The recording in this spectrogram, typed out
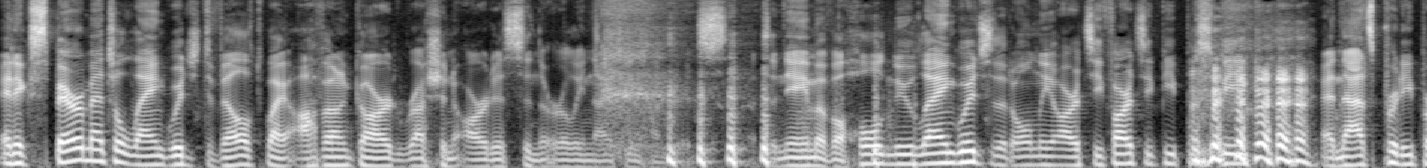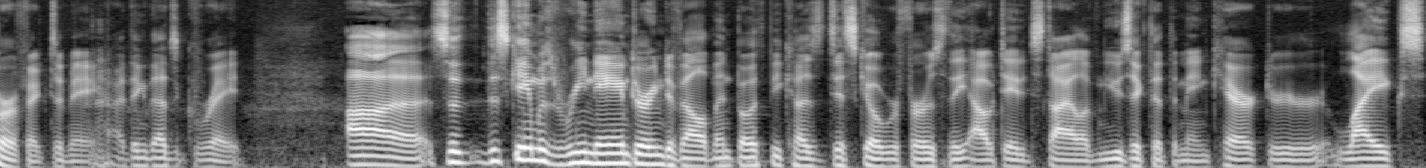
An experimental language developed by avant-garde Russian artists in the early 1900s. that's the name of a whole new language that only artsy fartsy people speak, and that's pretty perfect to me. I think that's great. Uh, so this game was renamed during development, both because disco refers to the outdated style of music that the main character likes,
